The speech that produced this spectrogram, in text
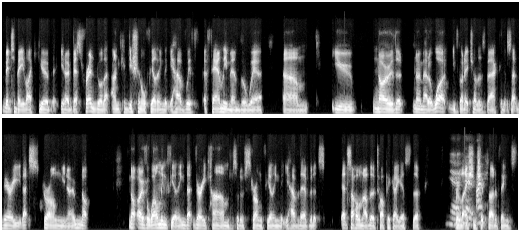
meant to be like your you know best friend or that unconditional feeling that you have with a family member where um, you know that no matter what you've got each other's back and it's that very that strong you know not not overwhelming feeling that very calm sort of strong feeling that you have there but it's that's a whole nother topic, I guess, the yeah, relationship no, I, side of things.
